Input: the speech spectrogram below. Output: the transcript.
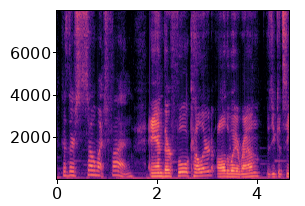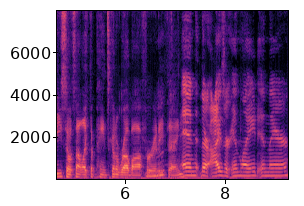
because they're so much fun. And they're full colored all the way around, as you can see, so it's not like the paint's gonna rub off or mm-hmm. anything. And their eyes are inlaid in there,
